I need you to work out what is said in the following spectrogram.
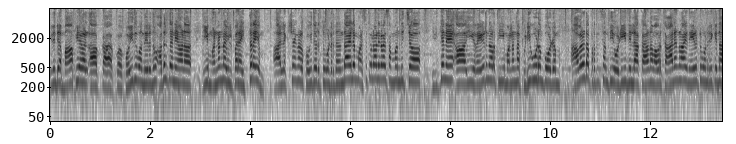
ഇതിന്റെ മാഫിയകൾ കൊയ്തു വന്നിരുന്നു. അതിൽ തന്നെയാണ് ഈ മണ്ണെണ്ണ വിൽപ്പന ഇത്രയും ലക്ഷ്യങ്ങൾ കൊയ്തെടുത്തുകൊണ്ടിരുന്നത്. എന്തായാലും മത്സ്യത്തൊഴിലാളികളെ സംബന്ധിച്ച് ഇങ്ങനെ ഈ റെയ്ഡ് നടത്തി ഈ മണ്ണെണ്ണ പിടികൂടുമ്പോഴും അവരുടെ പ്രതിസന്ധി ഒഴിയുന്നില്ല. കാരണം അവർ കാലങ്ങളായി നേരിട്ടുകൊണ്ടിരിക്കുന്ന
